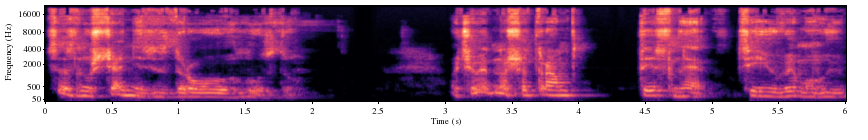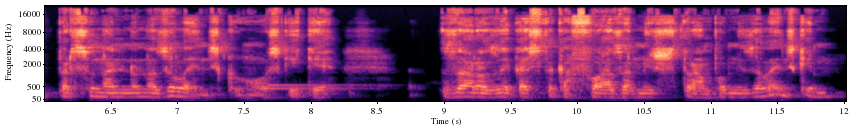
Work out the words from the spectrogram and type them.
це знущання зі здорового глузду. Очевидно, що Трамп тисне цією вимогою персонально на Зеленського, оскільки зараз якась така фаза між Трампом і Зеленським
